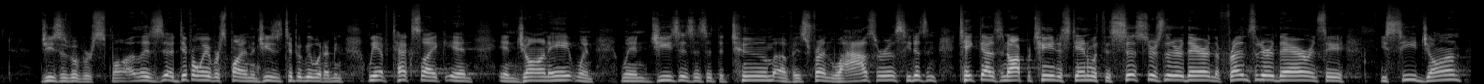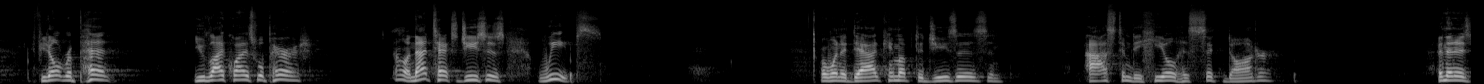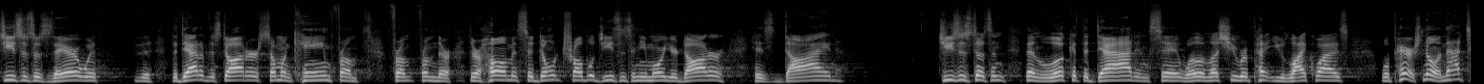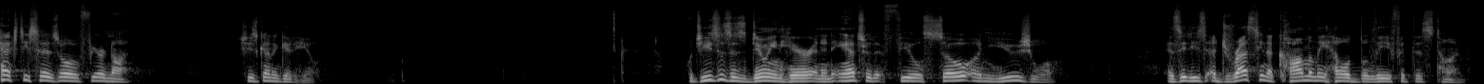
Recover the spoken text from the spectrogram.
Jesus would respond. It's a different way of responding than Jesus typically would. I mean, we have texts like in, in John 8 when, when Jesus is at the tomb of his friend Lazarus. He doesn't take that as an opportunity to stand with his sisters that are there and the friends that are there and say, You see, John, if you don't repent, you likewise will perish. No, in that text, Jesus weeps. Or when a dad came up to Jesus and asked him to heal his sick daughter. And then as Jesus was there with the, the dad of this daughter, someone came from, from, from their, their home and said, Don't trouble Jesus anymore. Your daughter has died. Jesus doesn't then look at the dad and say, Well, unless you repent, you likewise will perish. No, in that text, he says, Oh, fear not. She's going to get healed. What Jesus is doing here in an answer that feels so unusual is that he's addressing a commonly held belief at this time.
